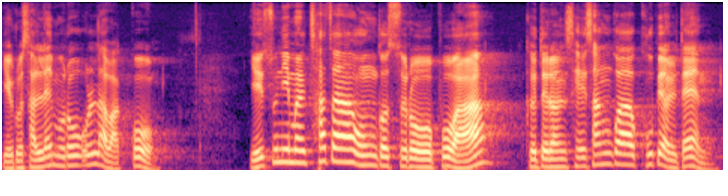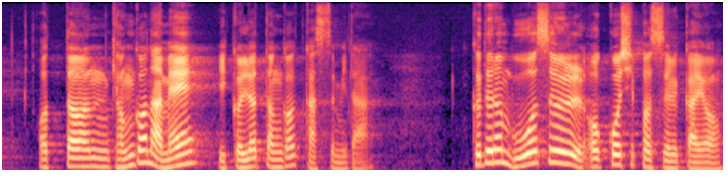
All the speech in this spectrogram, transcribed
예루살렘으로 올라왔고 예수님을 찾아온 것으로 보아 그들은 세상과 구별된 어떤 경건함에 이끌렸던 것 같습니다. 그들은 무엇을 얻고 싶었을까요?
